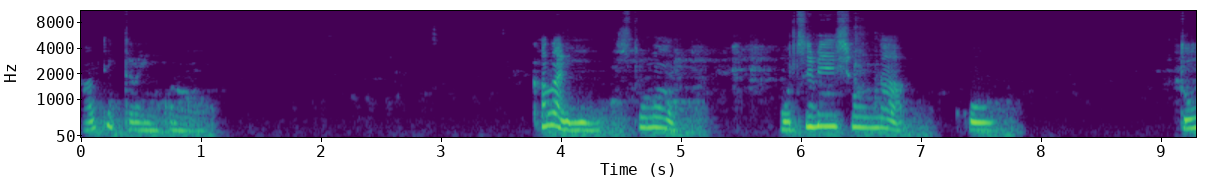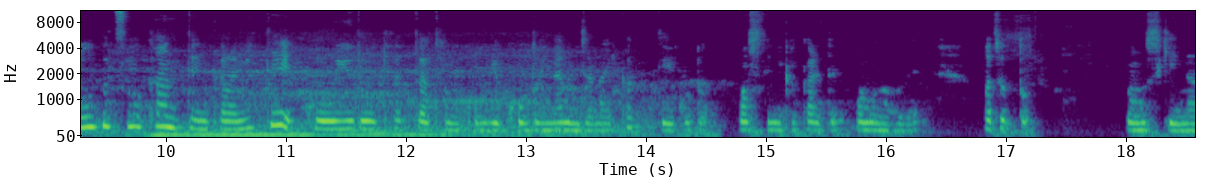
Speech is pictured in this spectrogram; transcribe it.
なんて言ったらいいのかな。かなり人のモチベーションが、こう、動物の観点から見て、こういう動機だったら多分こういう行動になるんじゃないかっていうことを、視点に書かれてるものなので、まあ、ちょっと、論識にな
